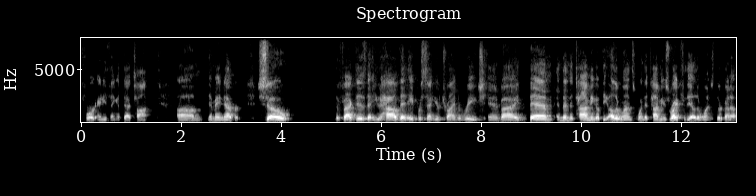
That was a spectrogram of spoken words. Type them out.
for anything at that time. Um, it may never. So the fact is that you have that 8% you're trying to reach, and by them, and then the timing of the other ones, when the timing is right for the other ones, they're going to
